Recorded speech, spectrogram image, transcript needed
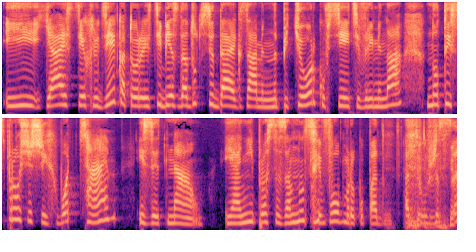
И я из тех людей, которые тебе сдадут всегда экзамен на пятерку все эти времена, но ты спросишь их, what time is it now? И они просто замнутся и в обморок упадут от ужаса.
